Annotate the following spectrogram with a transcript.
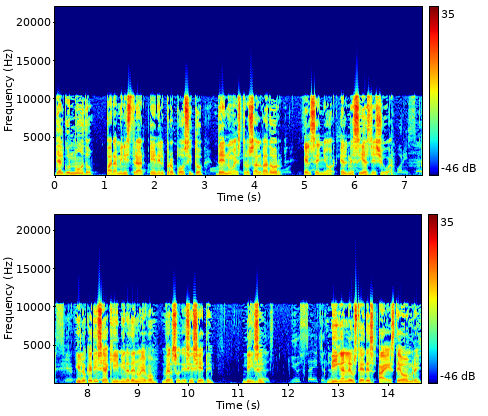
de algún modo, para ministrar en el propósito de nuestro Salvador, el Señor, el Mesías Yeshua. Y lo que dice aquí, mire de nuevo, verso 17, dice, díganle ustedes a este hombre,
